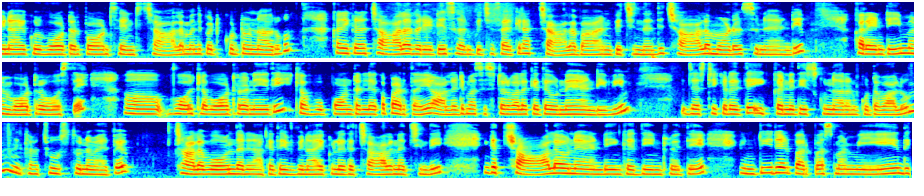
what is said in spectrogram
వినాయకుడు వాటర్ ఫౌంటైన్స్ చాలామంది పెట్టుకుంటున్నారు. కానీ ఇక్కడ చాలా వెరైటీస్ కనిపించేసరికి నాకు చాలా బాగా అనిపించిందండి. చాలా మోడల్స్ ఉన్నాయండి. కరెంట్ మనం వాటర్ పోస్తే ఇట్లా వాటర్ అనేది ఇట్లా ఫౌంటైన్ లేక పడతాయి. ఆల్రెడీ మా సిస్టర్ వాళ్ళకైతే ఉన్నాయండి ఇవి. జస్ట్ ఇక్కడైతే ఇక్కడనే తీసుకున్నారనుకుంటా వాళ్ళు. ఇక్కడ చూస్తున్నామైతే చాలా బాగుందండి. నాకైతే వినాయకులు అయితే చాలా నచ్చింది. ఇంకా చాలా ఉన్నాయండి. ఇంకా దీంట్లో అయితే ఇంటీరియర్ పర్పస్ మనం ఏది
